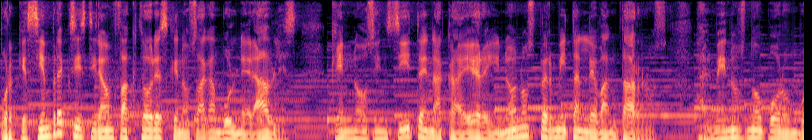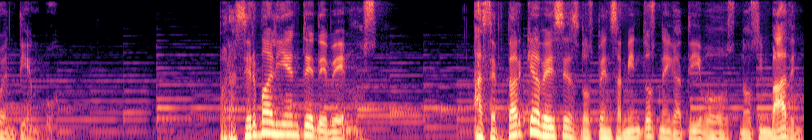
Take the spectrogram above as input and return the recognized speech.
porque siempre existirán factores que nos hagan vulnerables, que nos inciten a caer y no nos permitan levantarnos, al menos no por un buen tiempo. Para ser valiente debemos aceptar que a veces los pensamientos negativos nos invaden.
